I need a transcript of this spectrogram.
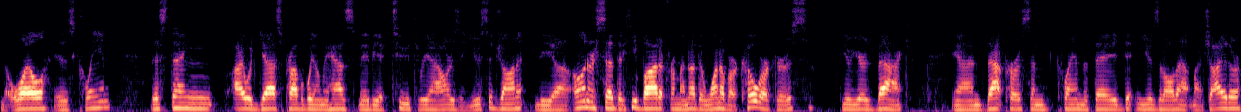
The oil is clean. This thing I would guess probably only has maybe a two, three hours of usage on it. The uh, owner said that he bought it from another one of our coworkers a few years back, and that person claimed that they didn't use it all that much either.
